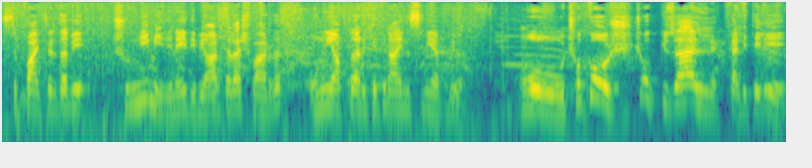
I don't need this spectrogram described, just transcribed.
Street Fighter'da bir Chun-Li miydi neydi bir arkadaş vardı. Onun yaptığı hareketin aynısını yapıyor. Oo çok hoş, çok güzel, kaliteli.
